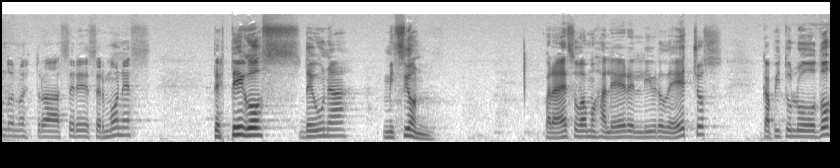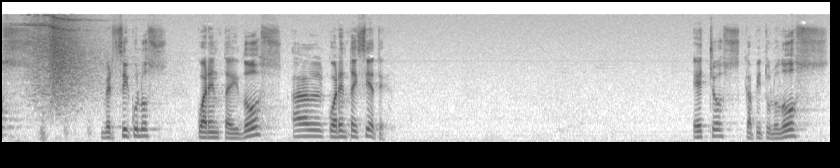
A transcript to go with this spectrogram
nuestra serie de sermones, testigos de una misión. Para eso vamos a leer el libro de Hechos, capítulo 2, versículos 42 al 47. Hechos, capítulo 2,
